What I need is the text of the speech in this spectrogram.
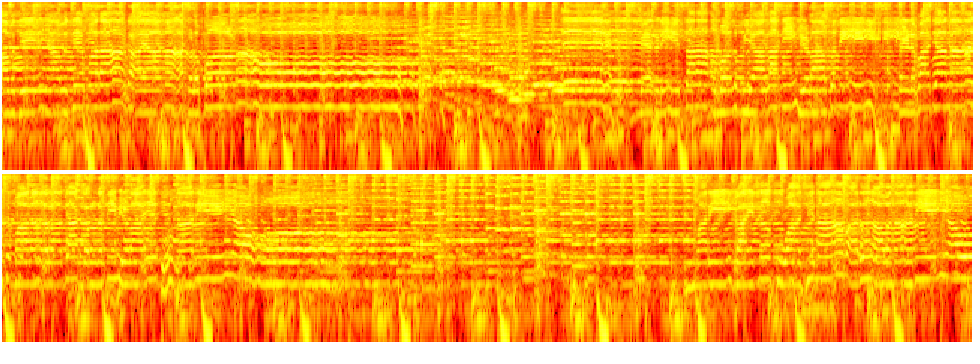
આવજે આવજે મારા ગાયાના કળપણાઓ. એ મેલડી તારા અમલ પિયાલાની વેળા બની. ત્રણ વાગ્યાના જ મારા રાજા કર્ણની વેળાએ ધુનારી આવો. મારી ગાયન કુવાસીના વાર આવનારી આવો.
